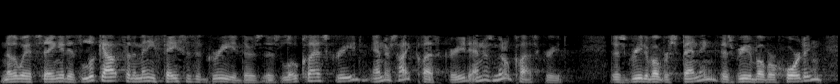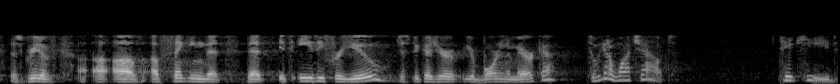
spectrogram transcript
Another way of saying it is look out for the many faces of greed. There's, there's low class greed, and there's high class greed, and there's middle class greed. There's greed of overspending. There's greed of overhoarding. There's greed of, uh, of, of thinking that, that it's easy for you just because you're, you're born in America. So we got to watch out. Take heed.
